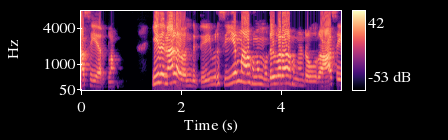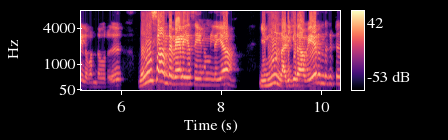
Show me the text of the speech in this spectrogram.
ஆசையா இருக்கலாம். இதனால வந்துட்டு இவர் சிஎம் ஆகணும் முதல்வராகணுன்ற ஒரு ஆசையில வந்தவர் முழுசா அந்த வேலையை செய்யணும் இல்லையா? இன்னும் நடிகராவே இருந்துகிட்டு.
